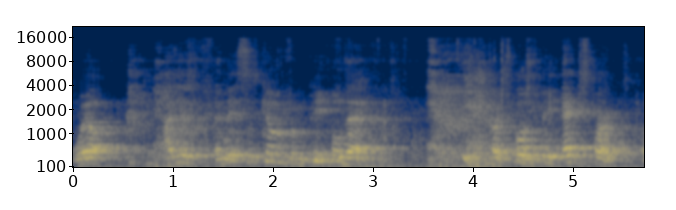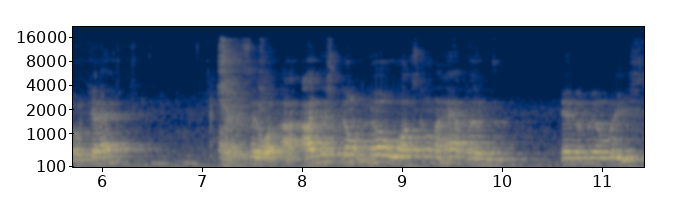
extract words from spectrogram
well, I just, and this is coming from people that are supposed to be experts, okay? So I, I just don't know what's going to happen in the Middle East.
